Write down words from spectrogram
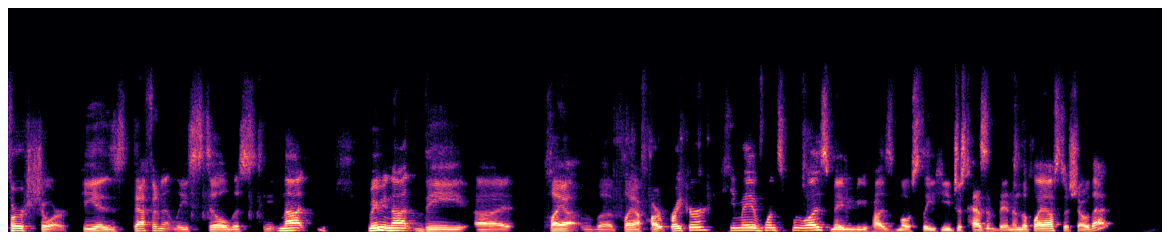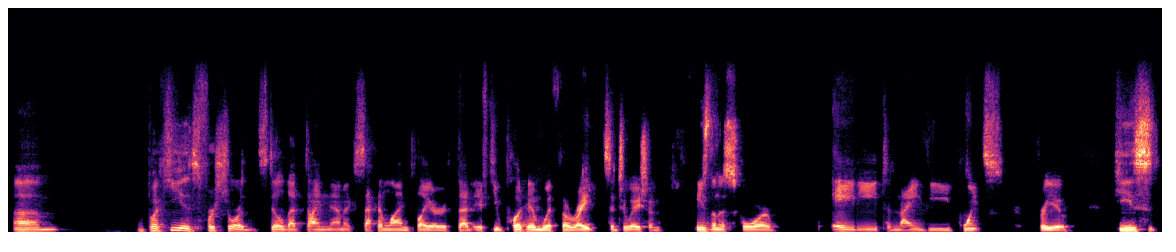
for sure, he is definitely still this. Not maybe not the uh, playoff the playoff heartbreaker he may have once was. Maybe because mostly he just hasn't been in the playoffs to show that. Um, but he is for sure still that dynamic second line player that if you put him with the right situation, he's going to score 80 to 90 points for you he's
